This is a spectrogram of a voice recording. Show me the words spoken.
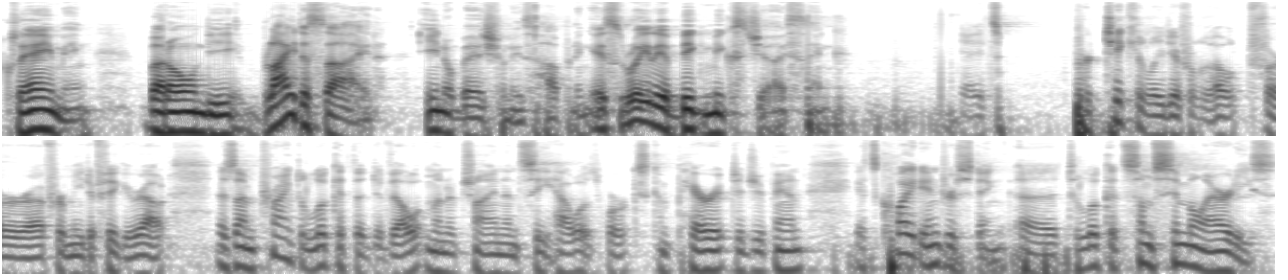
claiming. But on the brighter side, innovation is happening. It's really a big mixture, I think. Yeah, it's particularly difficult for, uh, for me to figure out. As I'm trying to look at the development of China and see how it works, compare it to Japan, it's quite interesting uh, to look at some similarities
